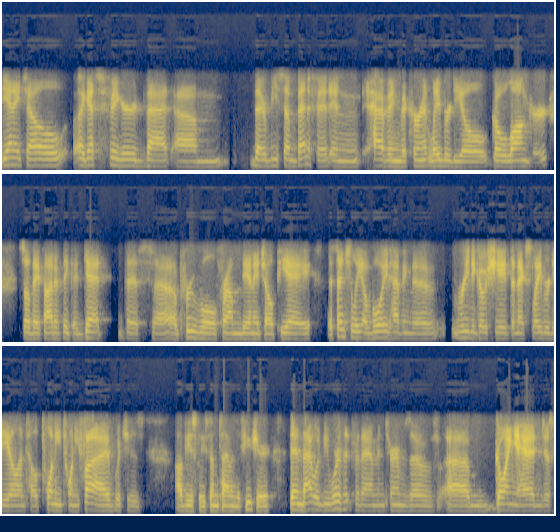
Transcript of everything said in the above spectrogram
the NHL, I guess, figured that um, there'd be some benefit in having the current labor deal go longer. So they thought if they could get this uh, approval from the NHLPA, essentially avoid having to renegotiate the next labor deal until 2025, which is obviously sometime in the future, then that would be worth it for them in terms of um, going ahead and just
